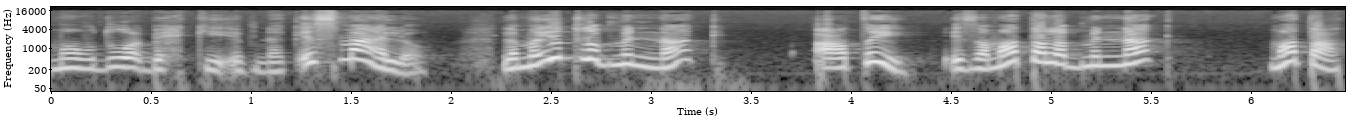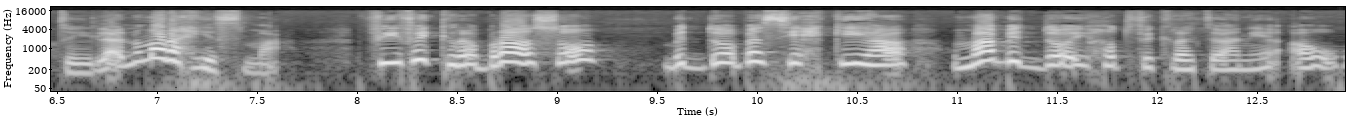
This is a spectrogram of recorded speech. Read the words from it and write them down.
موضوع بيحكي ابنك. اسمع له. لما يطلب منك أعطيه إذا ما طلب منك ما تعطيه لأنه ما راح يسمع. في فكرة براسه بده بس يحكيها وما بده يحط فكرة تانية أو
